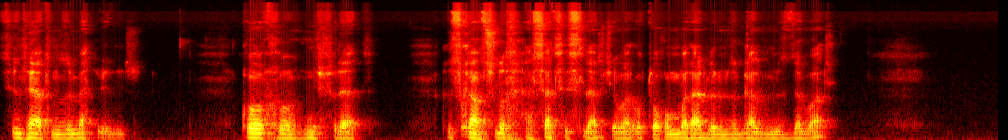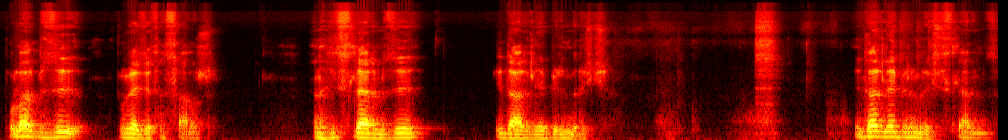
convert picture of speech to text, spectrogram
sizin hayatınızı mahvediyor. Korku, nifrət, kıskançlık, həsəd hisslər ki var, o toxumlar hər birimizin qəlbimizdə var. Bunlar bizi bu vəziyyətə salır. Yəni hisslərimizi idarə edə bilmirik. İdarə edə bilmirik hisslərimizi.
